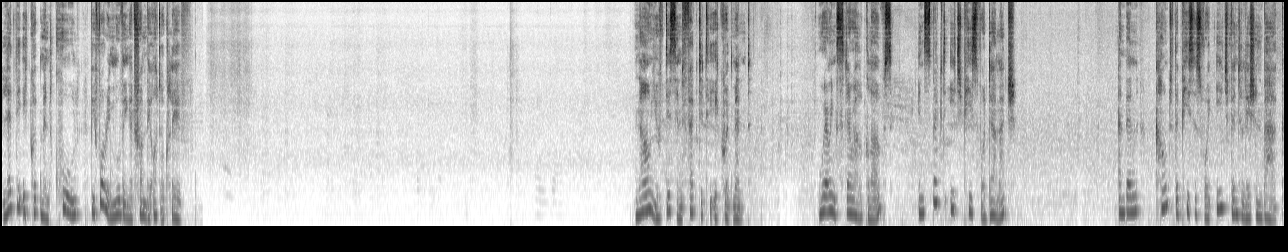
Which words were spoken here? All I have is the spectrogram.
let the equipment cool before removing it from the autoclave. Now you've disinfected the equipment. Wearing sterile gloves, inspect each piece for damage and then count the pieces for each ventilation bag.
